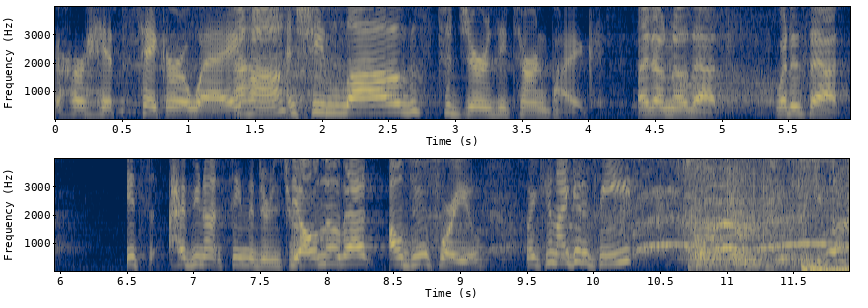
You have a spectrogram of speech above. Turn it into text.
her hips take her away, Uh-huh. and she loves to Jersey Turnpike. I don't know that. What is that? It's have you not seen the Jersey Do y'all know that? I'll do it for you. Wait, can I get a beat? She goes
